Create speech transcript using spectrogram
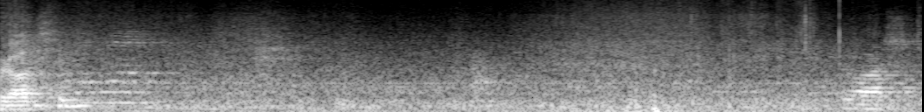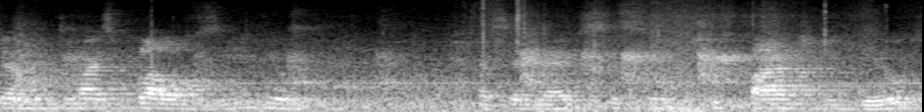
Próximo. Eu acho que é muito mais plausível essa ideia de se sentir parte de Deus,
